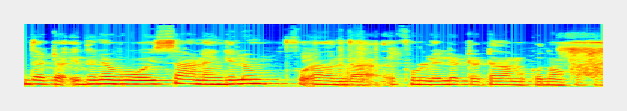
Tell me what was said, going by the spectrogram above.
ഇതട്ടോ. ഇതിന്റെ വോയിസ് ആണെങ്കിലും എന്താ ഫുള്ളിലിട്ടിട്ട് നമുക്ക് നോക്കട്ടെ.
